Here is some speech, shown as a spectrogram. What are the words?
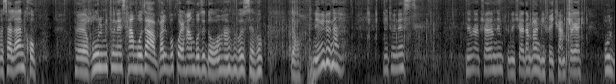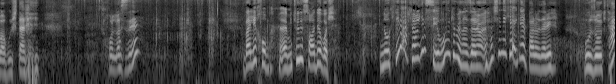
مثلا خب قول می‌تونست هم بوز اول بخوره هم بوز دوم هم بوز سوم. یا نمی‌دونم. می‌تونست نمی‌دونم شاید هم نمی‌تونه شاید هم من بیفکرم شاید قول باهوش داره خلاصه؟ ولی خب می‌تونه ساده باشه. نکته اخلاقی سومی که به نظر من هست اینه که اگر برادر بزرگتر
